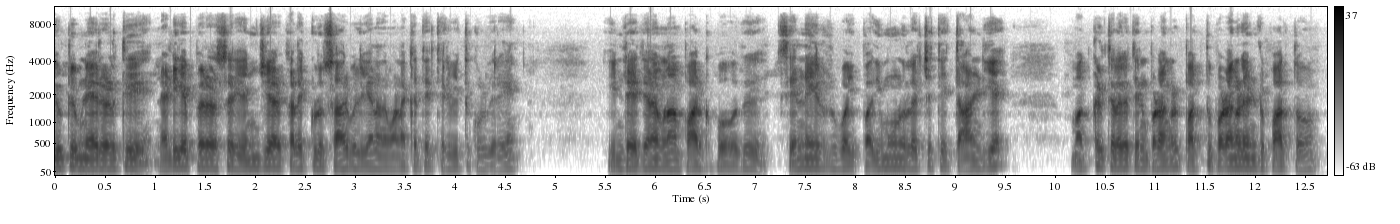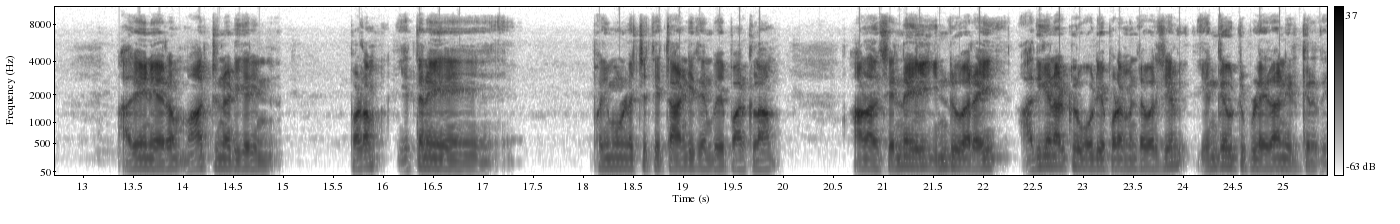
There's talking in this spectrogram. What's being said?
யூடியூப் நேயர்களுக்கு நடிகை பேரரசர் எம்ஜிஆர் கலைக்குழு சார்பில் எனது வணக்கத்தை தெரிவித்துக் கொள்கிறேன். இன்றைய தினம் நாம் பார்க்க போவது சென்னையில் ரூபாய் பதிமூணு லட்சத்தை தாண்டிய மக்கள் திலகத்தின் படங்கள் பத்து படங்கள் என்று பார்த்தோம். அதே நேரம் மாற்று நடிகரின் படம் எத்தனை பதிமூணு லட்சத்தை தாண்டியது என்பதை பார்க்கலாம். ஆனால் சென்னையில் இன்று வரை அதிக நாட்கள் ஓடிய படம் என்ற வரிசையில் எங்கள் வீட்டு பிள்ளை தான் இருக்கிறது.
